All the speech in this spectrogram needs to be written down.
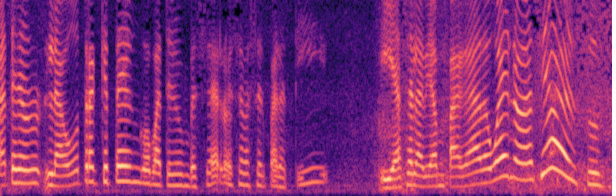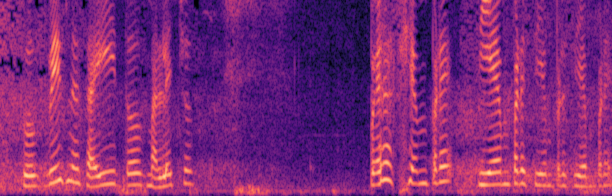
va a tener la otra que tengo, va a tener un becerro, ese va a ser para ti. Y ya se la habían pagado. Bueno, hacían sus, sus business ahí, todos mal hechos. Pero siempre, siempre, siempre, siempre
